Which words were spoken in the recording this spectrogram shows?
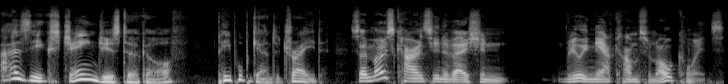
as the exchanges took off, people began to trade. So most currency innovation really now comes from altcoins.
